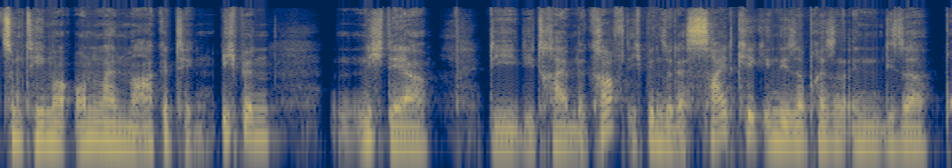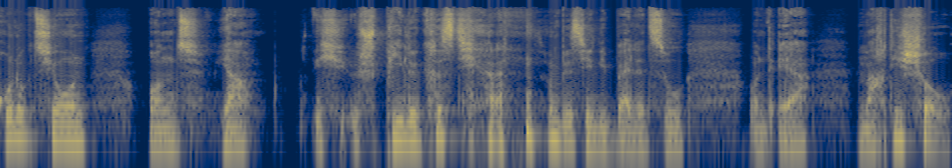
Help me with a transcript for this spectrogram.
zum Thema Online-Marketing. Ich bin nicht der, die, die treibende Kraft. Ich bin so der Sidekick in dieser Präsen in dieser Produktion und ja, ich spiele Christian so ein bisschen die Bälle zu und er macht die Show.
